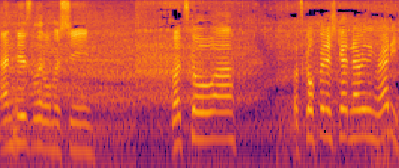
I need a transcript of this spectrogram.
and his little machine. Let's go, uh, let's go finish getting everything ready.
